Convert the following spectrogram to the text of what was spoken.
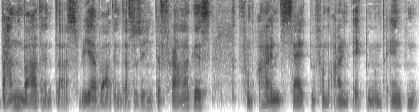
Wann war denn das? Wer war denn das? Also hinterfrage es von allen Seiten, von allen Ecken und Enden,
